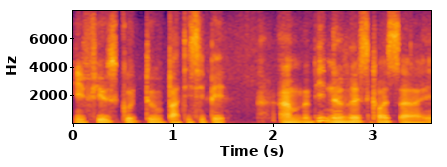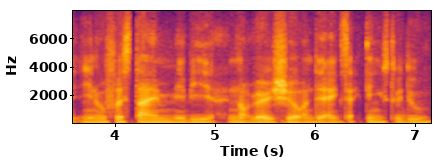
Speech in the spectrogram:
it feels good to participate. I'm a bit nervous because, uh, you know, first time, maybe I'm not very sure on the exact things to do.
